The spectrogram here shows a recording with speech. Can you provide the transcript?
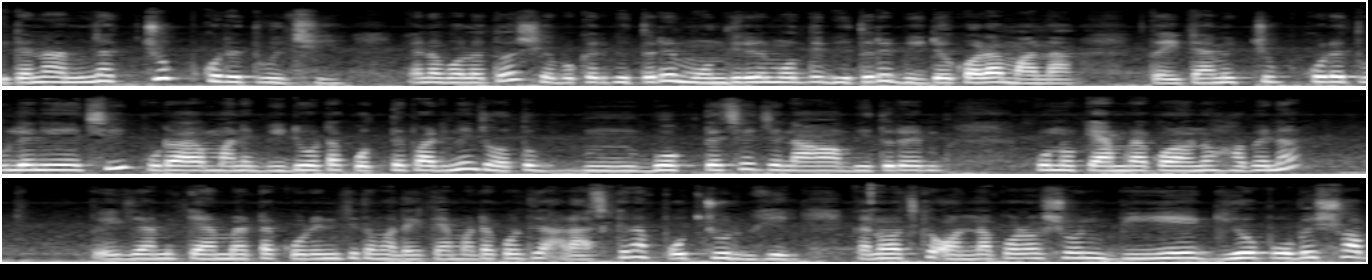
এটা না আমি না চুপ করে তুলছি। কেন বলো তো সেবকের ভিতরে, মন্দিরের মধ্যে ভিতরে ভিডিও করা মানা। তো এটা আমি চুপ করে তুলে নিয়েছি। পুরা মানে ভিডিওটা করতে পারিনি। যত বকতেছে যে না, ভিতরে কোনো ক্যামেরা করানো হবে না। তো এই যে আমি ক্যামেরাটা করে নিচ্ছি তোমাদের ক্যামেরাটা করে দিচ্ছি। আর আজকে না প্রচুর ভিড়, কেন আজকে অন্নপ্রাশন, বিয়ে, গৃহপ্রবেশ সব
